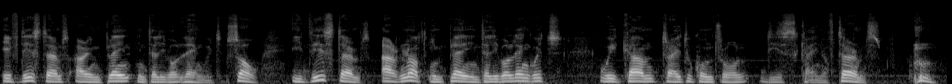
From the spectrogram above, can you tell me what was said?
if these terms are in plain, intelligible language. So if these terms are not in plain, intelligible language, we can try to control these kind of terms.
